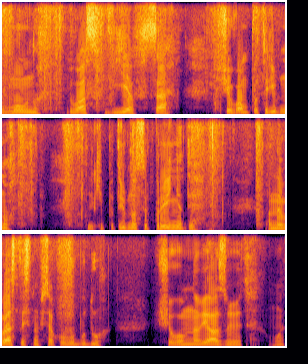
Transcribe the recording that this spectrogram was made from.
Умовно. У вас є все, що вам потрібно. Тільки потрібно це прийняти, а не вестись на всяку лобуду, що вам нав'язують. От.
